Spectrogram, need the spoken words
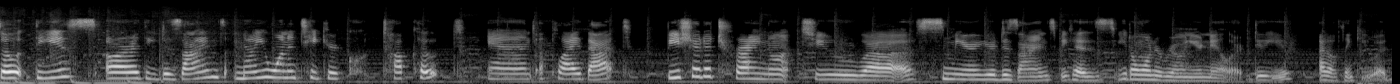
So these are the designs. Now you want to take your top coat and apply that. Be sure to try not to uh, smear your designs because you don't want to ruin your nail art, do you? I don't think you would.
